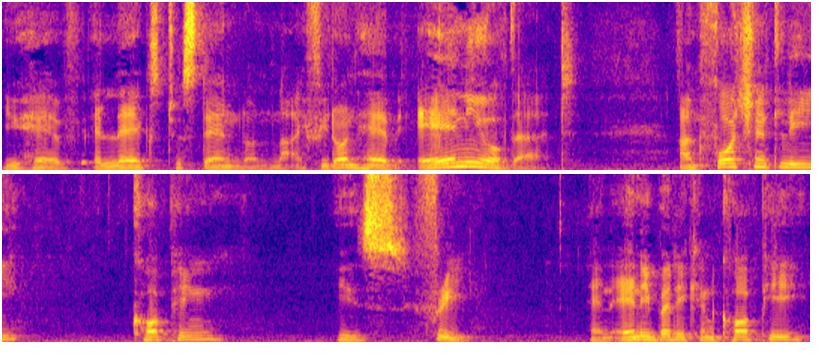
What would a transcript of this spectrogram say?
you have a legs to stand on. Now, if you don't have any of that, unfortunately, copying is free. And anybody can copy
